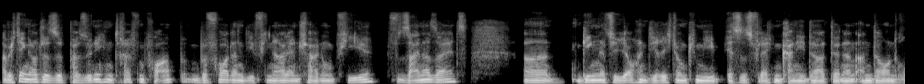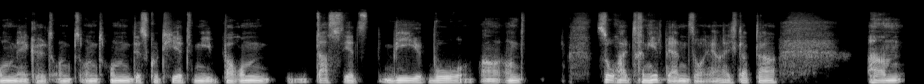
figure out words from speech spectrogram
Aber ich denke auch, diese persönlichen Treffen vorab, bevor dann die finale Entscheidung fiel, seinerseits, äh, ging natürlich auch in die Richtung, wie ist es vielleicht ein Kandidat, der dann andauernd rummäkelt und, und rumdiskutiert, wie, warum das jetzt wie, wo äh, und so halt trainiert werden soll. Ja, ich glaube da ähm,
